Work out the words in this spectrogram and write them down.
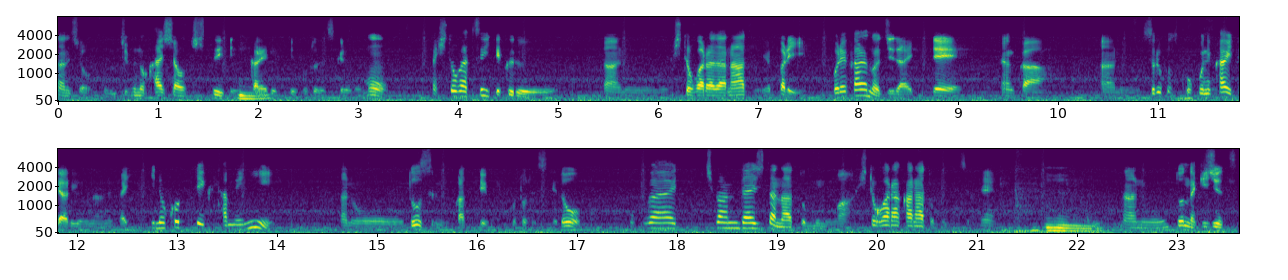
なんでしょう、自分の会社を引き継いでいかれるっていうことですけれども、人がついてくる、あのー人柄だなと、やっぱり、これからの時代って、なんか、あの、それこそここに書いてあるような、なんか生き残っていくために、あの、どうするのかっていうことですけど、僕が一番大事だなと思うのは人柄かなと思うんですよね。うん。あの、どんな技術、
